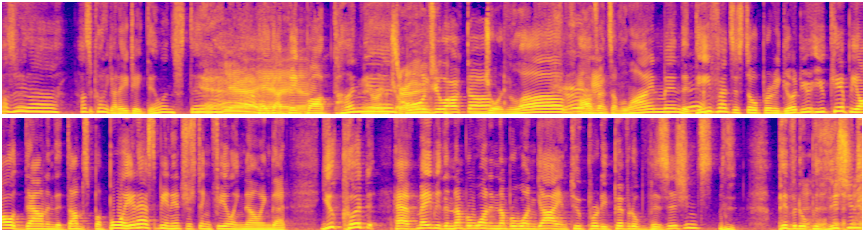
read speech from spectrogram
How's it? Uh, how's it going? You got AJ Dillon still. Yeah, Hey, you yeah, got Big yeah. Bob Tonyan. Jones, you locked up. Jordan Love, Sure. offensive lineman. The defense is still pretty good. You you can't be all down in the dumps, but boy, it has to be an interesting feeling knowing that you could have maybe the number one and number one guy in two pretty pivotal positions. pivotal positions.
